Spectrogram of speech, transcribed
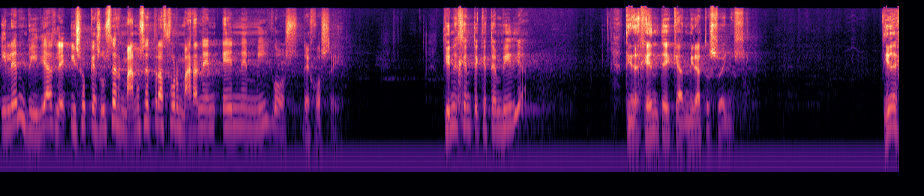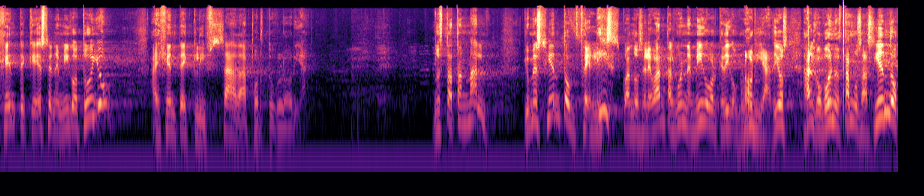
y la envidia le hizo que sus hermanos se transformaran en enemigos de José. ¿Tienes gente que te envidia? Tienes gente que admira tus sueños. Tiene gente que es enemigo tuyo, hay gente eclipsada por tu gloria. No está tan mal. Yo me siento feliz cuando se levanta algún enemigo porque digo, gloria a Dios, algo bueno estamos haciendo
